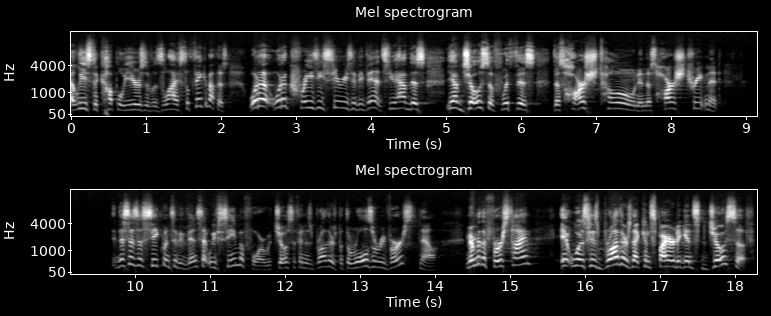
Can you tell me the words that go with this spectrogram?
at least a couple years of his life. So think about this. What a, what a crazy series of events. You have this, you have Joseph with this, this harsh tone and this harsh treatment. This is a sequence of events that we've seen before with Joseph and his brothers, but the roles are reversed now. Remember the first time? It was his brothers that conspired against Joseph.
